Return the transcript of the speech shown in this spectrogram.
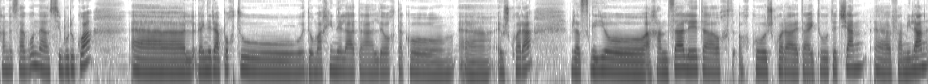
jandezagun, uh, ziburukoa. Uh, gainera portu edo maginela eta alde hortako uh, euskuara. Beraz, gehiago ahantzale eta horko eskuara eta haitu dut etxean, uh, familan.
